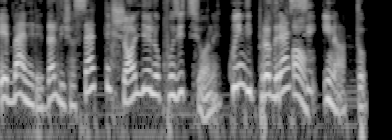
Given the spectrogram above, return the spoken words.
e Venere dal 17 scioglie l'opposizione, quindi progressi Oh. in atto.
